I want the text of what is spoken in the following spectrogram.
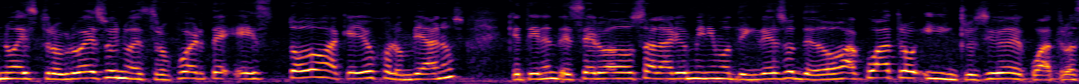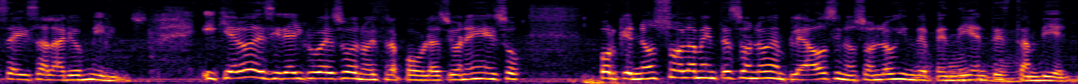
nuestro grueso y nuestro fuerte es todos aquellos colombianos que tienen de 0 a 2 salarios mínimos de ingresos, de 2 a 4 e inclusive de 4 a 6 salarios mínimos. Y quiero decir el grueso de nuestra población es eso, porque no solamente son los empleados, sino son los independientes también.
